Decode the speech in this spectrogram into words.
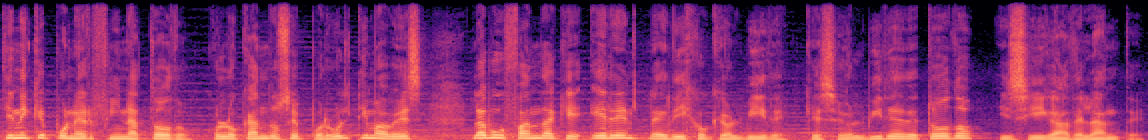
tiene que poner fin a todo, colocándose por última vez la bufanda que Eren le dijo que olvide, que se olvide de todo y siga adelante.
